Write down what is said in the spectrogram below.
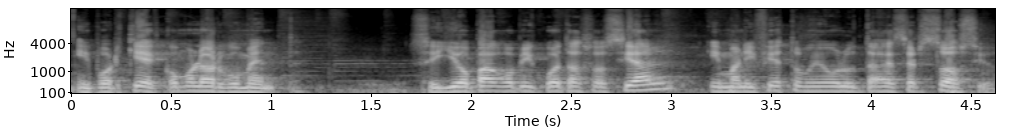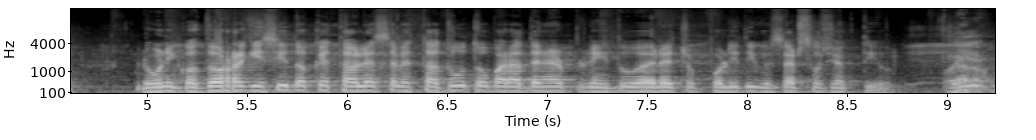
¿Y por qué? ¿Cómo lo argumenta? Si yo pago mi cuota social y manifiesto mi voluntad de ser socio, los únicos dos requisitos que establece el estatuto para tener plenitud de derechos políticos y ser socio activo. Oye, Claro.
